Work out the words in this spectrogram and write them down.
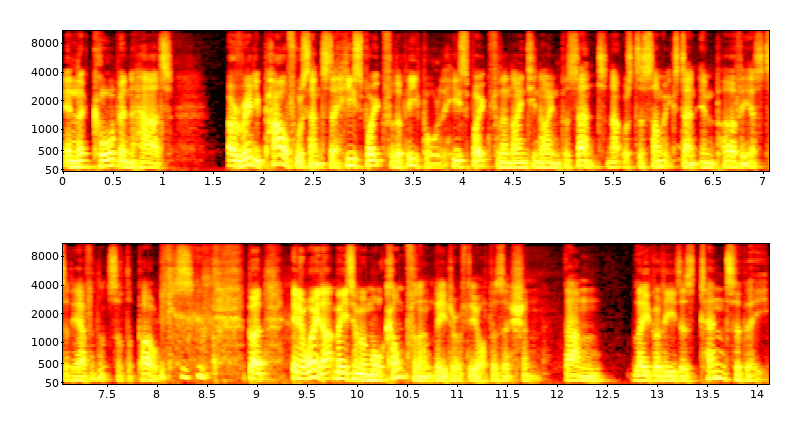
in that Corbyn had a really powerful sense that he spoke for the people, that he spoke for the 99%, and that was to some extent impervious to the evidence of the polls. but in a way, that made him a more confident leader of the opposition than Labour leaders tend to be,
